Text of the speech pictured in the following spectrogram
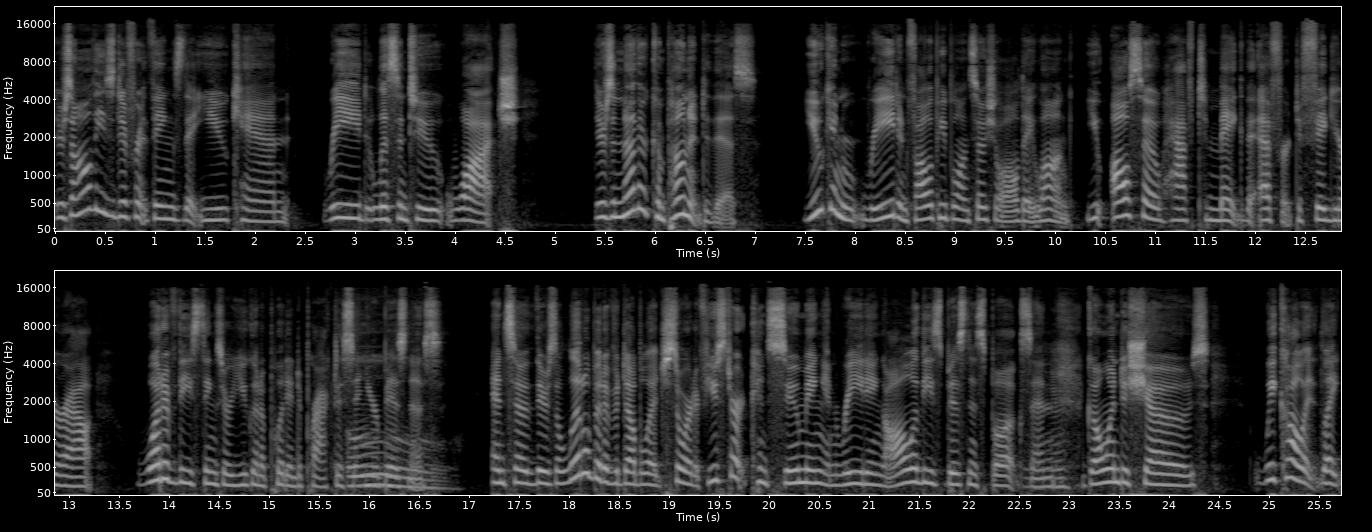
there's all these different things that you can read, listen to, watch. There's another component to this. You can read and follow people on social all day long. You also have to make the effort to figure out what of these things are you going to put into practice in your business. And so there's a little bit of a double edged sword. If you start consuming and reading all of these business books and mm-hmm. going to shows, we call it like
